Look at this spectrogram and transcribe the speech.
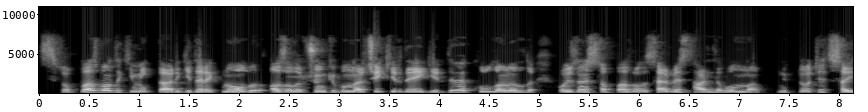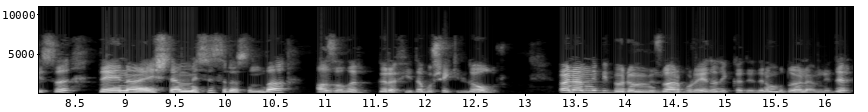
sitoplazmadaki miktarı giderek ne olur? Azalır. Çünkü bunlar çekirdeğe girdi ve kullanıldı. O yüzden sitoplazmada serbest halde bulunan nükleotit sayısı DNA eşlenmesi sırasında azalır. Grafiği de bu şekilde olur. Önemli bir bölümümüz var. Buraya da dikkat edelim. Bu da önemlidir.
